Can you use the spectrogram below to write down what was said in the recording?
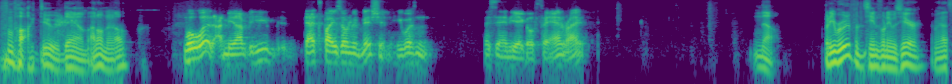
Fuck, dude, damn. I don't know. Well, what? I mean, I, he that's by his own admission. He wasn't a San Diego fan, right? No, but he rooted for the teams when he was here. I mean, that's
